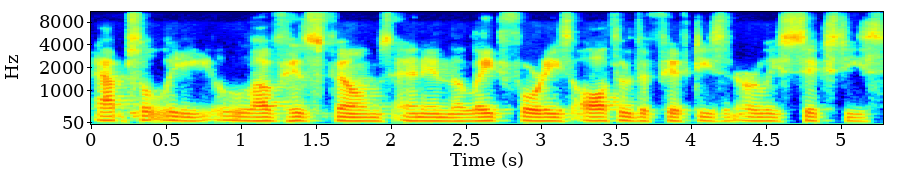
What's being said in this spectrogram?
absolutely love his films, and in the late '40s, all through the '50s and early '60s,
